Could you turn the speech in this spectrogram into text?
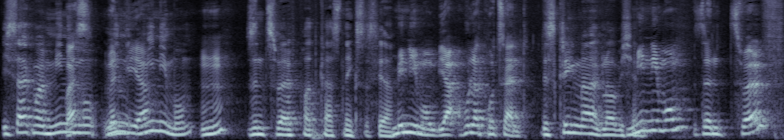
Ich sag mal, Minimum, Min wir- Mhm. Minimum sind zwölf Podcasts nächstes Jahr. Minimum, ja, 100%. Das kriegen wir, glaube ich, hin. Minimum sind 12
